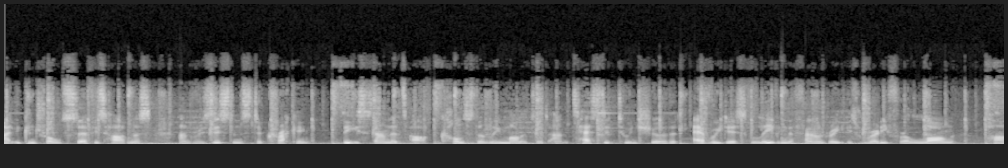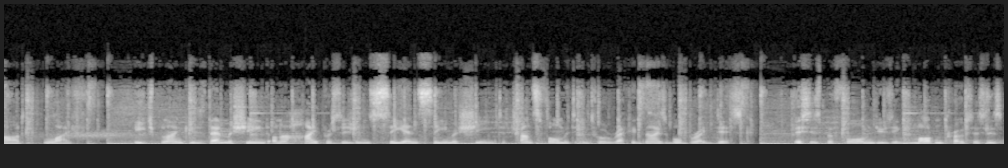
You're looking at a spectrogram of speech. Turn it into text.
tightly controlled surface hardness and resistance to cracking. These standards are constantly monitored and tested to ensure that every disc leaving the foundry is ready for a long, hard life. Each blank is then machined on a high-precision CNC machine to transform it into a recognisable brake disc. This is performed using modern processes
